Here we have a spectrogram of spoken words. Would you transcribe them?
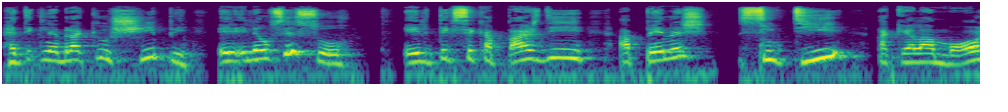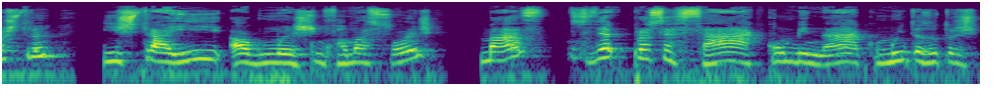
A gente tem que lembrar que o chip, ele é um sensor. Ele tem que ser capaz de apenas sentir aquela amostra e extrair algumas informações, mas se tiver que processar, combinar com muitas outras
